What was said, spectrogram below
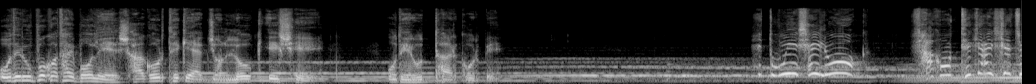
ওদের উপকথায় বলে, সাগর থেকে একজন লোক এসে ওদের উদ্ধার করবে। তুমি সেই লোক? সাগর থেকে এসেছ?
